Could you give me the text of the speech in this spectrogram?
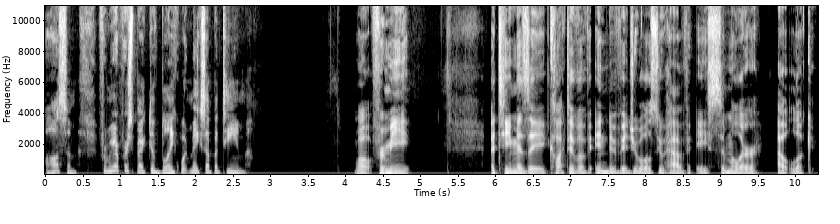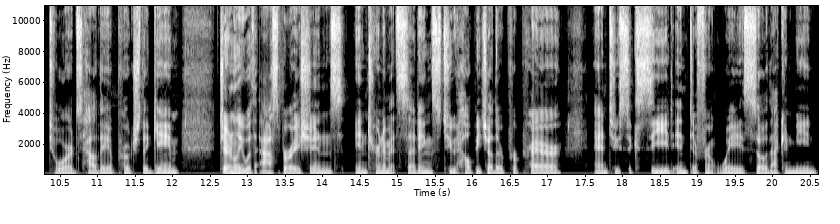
Awesome. From your perspective, Blake, what makes up a team? Well, for me, a team is a collective of individuals who have a similar outlook towards how they approach the game, generally with aspirations in tournament settings to help each other prepare and to succeed in different ways. So that can mean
